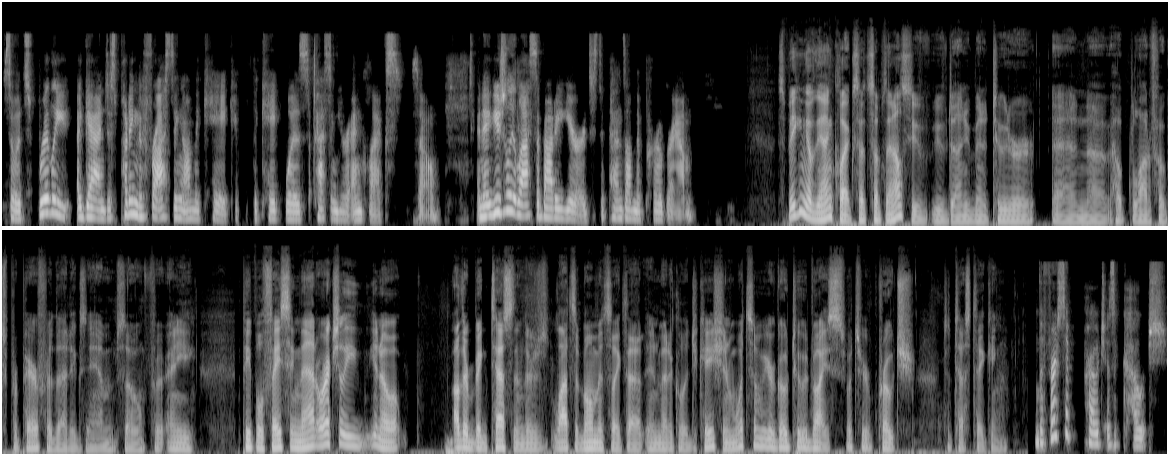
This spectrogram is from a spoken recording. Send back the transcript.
So it's really, again, just putting the frosting on the cake the cake was passing your NCLEX. So, and it usually lasts about a year. It just depends on the program. Speaking of the NCLEX, that's something else you've, you've done. You've been a tutor and uh, helped a lot of folks prepare for that exam. So, for any people facing that, or actually, you know, other big tests, and there's lots of moments like that in medical education. What's some of your go to advice? What's your approach to test taking? The first approach as a coach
